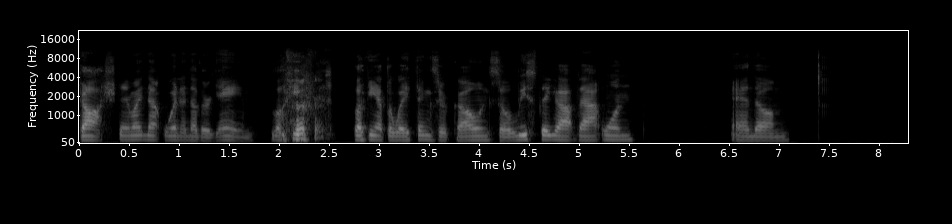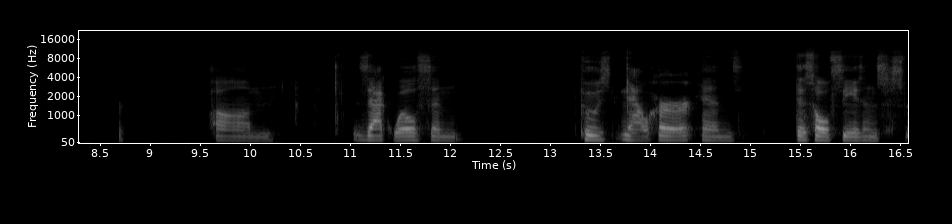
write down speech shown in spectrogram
gosh, they might not win another game looking looking at the way things are going. So at least they got that one. And um um Zach Wilson who's now hurt and this whole season's just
